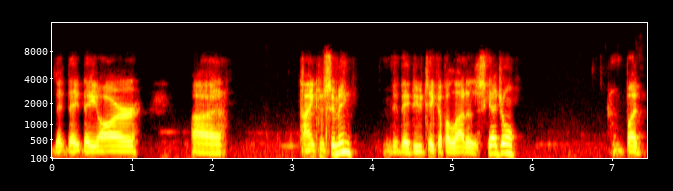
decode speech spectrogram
they they are uh, time consuming. They do take up a lot of the schedule but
